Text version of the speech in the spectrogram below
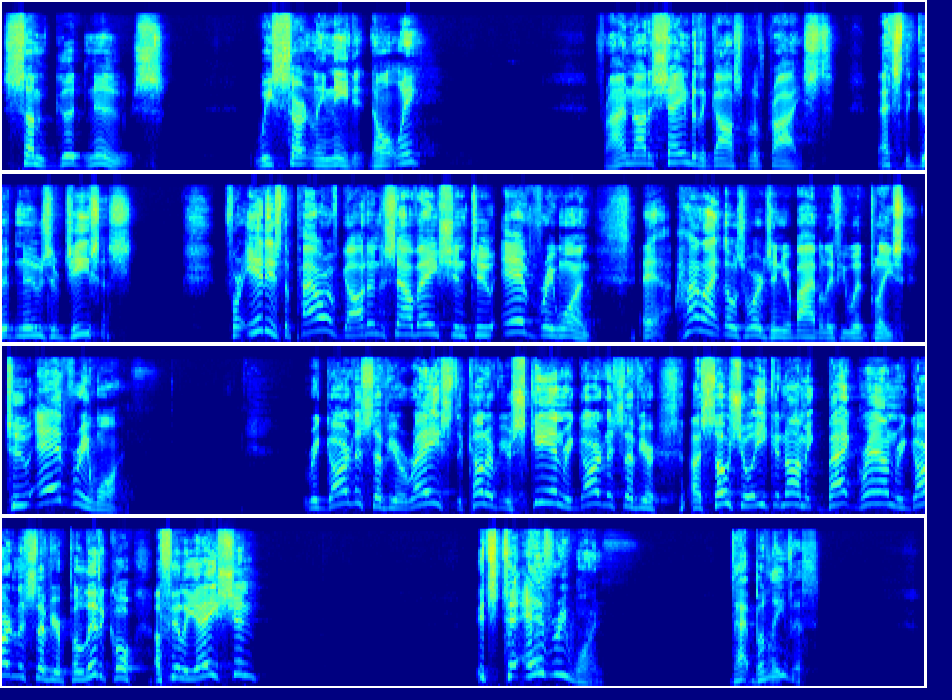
some good news we certainly need it, don't we? For I'm not ashamed of the gospel of Christ. That's the good news of Jesus. For it is the power of God unto salvation to everyone. Uh, highlight those words in your Bible, if you would, please. To everyone. Regardless of your race, the color of your skin, regardless of your uh, social economic background, regardless of your political affiliation, it's to everyone that believeth.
